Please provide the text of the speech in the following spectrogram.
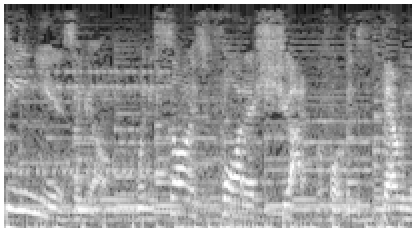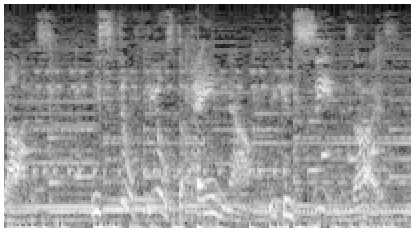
15 years ago, when he saw his father shot before his very eyes. He still feels the pain now. You can see it in his eyes.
